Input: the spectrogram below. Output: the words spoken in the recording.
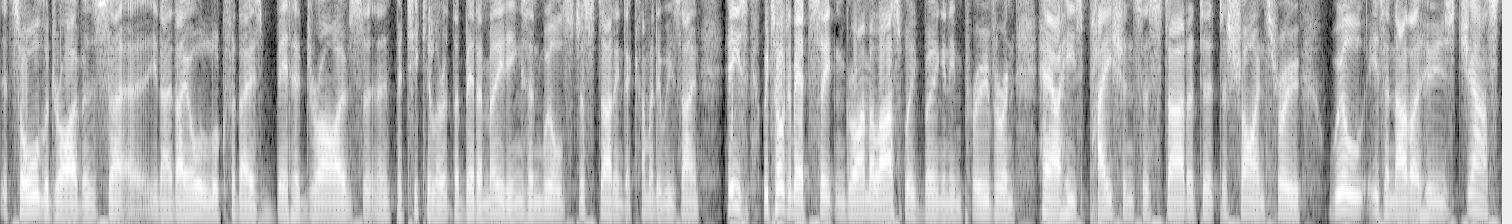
it's all the drivers. Uh, you know, they all look for those better drives, and in particular at the better meetings. And Will's just starting to come into his own. He's we talked about Seaton Grima last week being an improver, and how his patience has started to, to shine through. Will is another who's just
